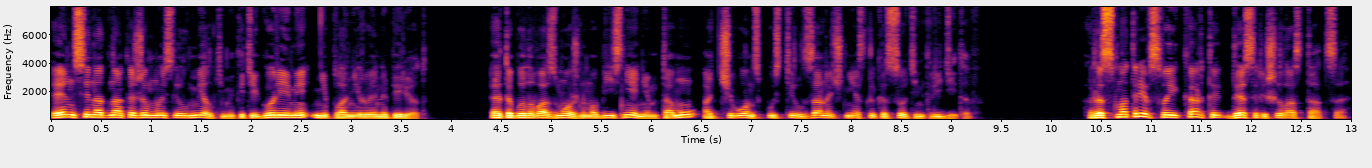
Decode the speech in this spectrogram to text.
Энсин, однако же, мыслил мелкими категориями, не планируя наперед. Это было возможным объяснением тому, от чего он спустил за ночь несколько сотен кредитов. Рассмотрев свои карты, Дес решил остаться.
